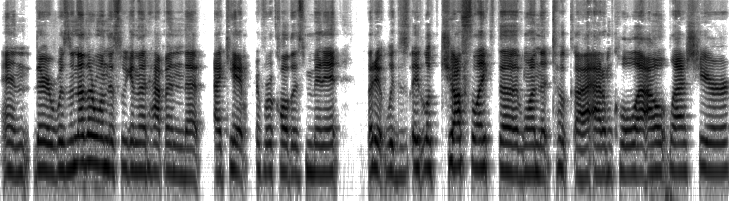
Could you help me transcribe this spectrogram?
and there was another one this weekend that happened that I can't recall this minute, but it was it looked just like the one that took uh, Adam Cole out last year,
